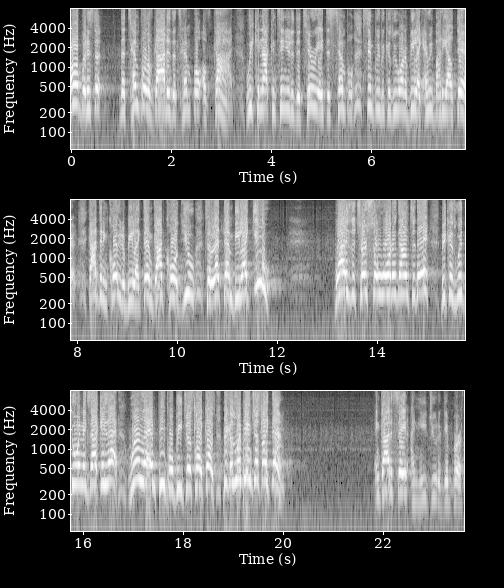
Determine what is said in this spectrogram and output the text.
Oh, but it's the the temple of God is the temple of God. We cannot continue to deteriorate this temple simply because we want to be like everybody out there. God didn't call you to be like them. God called you to let them be like you. Why is the church so watered down today? Because we're doing exactly that. We're letting people be just like us because we're being just like them. And God is saying, I need you to give birth.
